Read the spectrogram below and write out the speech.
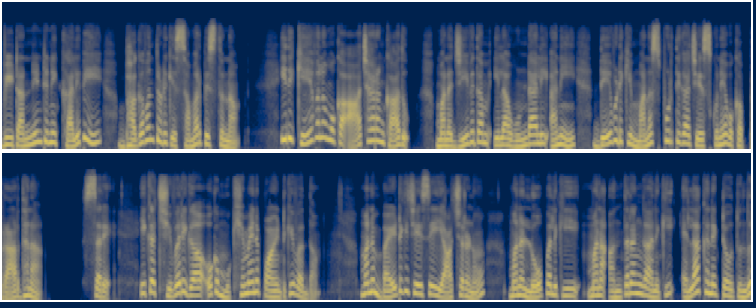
వీటన్నింటినీ కలిపి భగవంతుడికి సమర్పిస్తున్నాం. ఇది కేవలం ఒక ఆచారం కాదు. మన జీవితం ఇలా ఉండాలి అని దేవుడికి మనస్ఫూర్తిగా చేసుకునే ఒక ప్రార్థన. సరే ఇక చివరిగా ఒక ముఖ్యమైన పాయింట్కి వద్దాం. మనం బయటికి చేసే ఈ ఆచరణం మన లోపలికి మన అంతరంగానికి ఎలా కనెక్ట్ అవుతుందో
